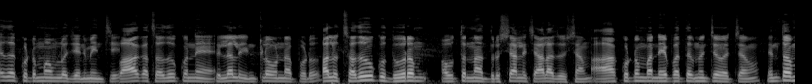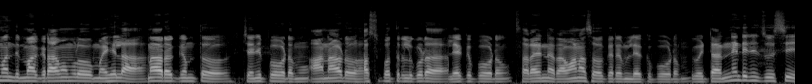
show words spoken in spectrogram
పేద కుటుంబంలో జన్మించి బాగా చదువుకునే పిల్లలు ఇంట్లో ఉన్నప్పుడు వాళ్ళు చదువుకు దూరం అవుతున్న దృశ్యాల్ని చాలా చూశాం. ఆ కుటుంబ నేపథ్యం నుంచి వచ్చాము ఎంతో మంది మా గ్రామంలో మహిళ అనారోగ్యంతో చనిపోవడం ఆనాడు ఆసుపత్రులు కూడా లేకపోవడం సరైన రవాణా సౌకర్యం లేకపోవడం వీటన్నింటిని చూసి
